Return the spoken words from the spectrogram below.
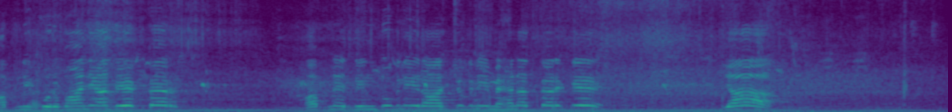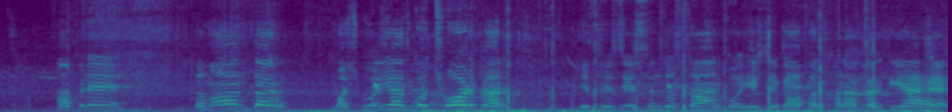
अपनी कुर्बानियाँ देखकर, अपने दिन दुगनी, रात चुगनी मेहनत करके, या अपने तमाम तर मशगूलियात को छोड़कर इस इस हिंदुस्तान को इस जगह पर खड़ा कर दिया है।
